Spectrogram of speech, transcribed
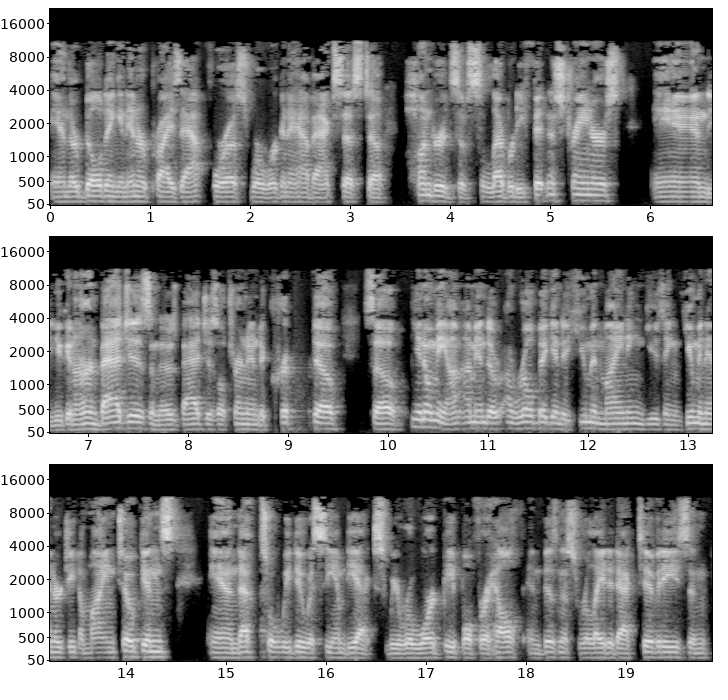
and they're building an enterprise app for us where we're going to have access to hundreds of celebrity fitness trainers and you can earn badges and those badges will turn into crypto. So, you know me, I'm, I'm into, I'm real big into human mining using human energy to mine tokens. And that's what we do with CMDX. We reward people for health and business related activities and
